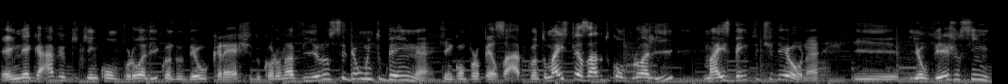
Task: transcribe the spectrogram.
é inegável que quem comprou ali quando deu o crash do coronavírus se deu muito bem, né? Quem comprou pesado. Quanto mais pesado tu comprou ali, mais bem tu te deu, né? E, e eu vejo, assim,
